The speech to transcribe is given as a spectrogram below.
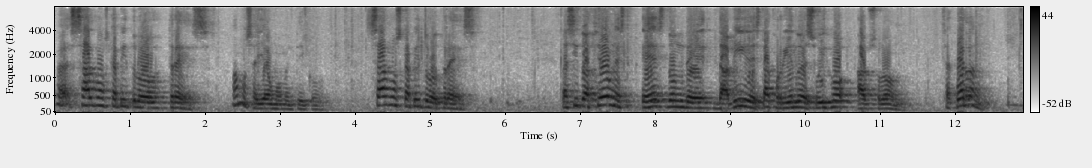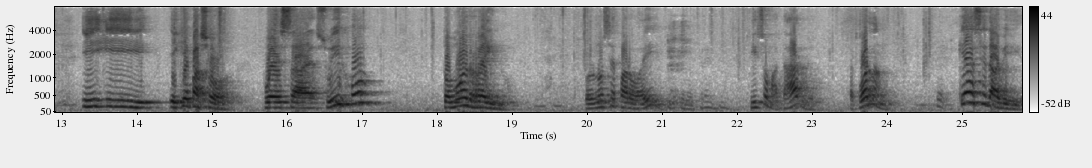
Ah, Salmos capítulo 3. Vamos allá un momentico. Salmos capítulo 3. La situación es, donde David está corriendo de su hijo Absalón. ¿Se acuerdan? ¿Y, qué pasó? Pues ah, su hijo tomó el reino, pero no se paró ahí. Quiso matarlo. ¿Se acuerdan? ¿Qué hace David?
